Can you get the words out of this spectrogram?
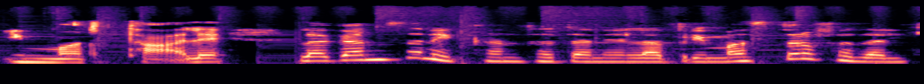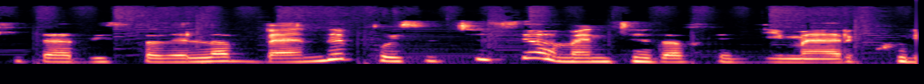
immortale. La canzone è cantata nella prima strofa dal chitarrista della band e poi successivamente da Freddie Mercury.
